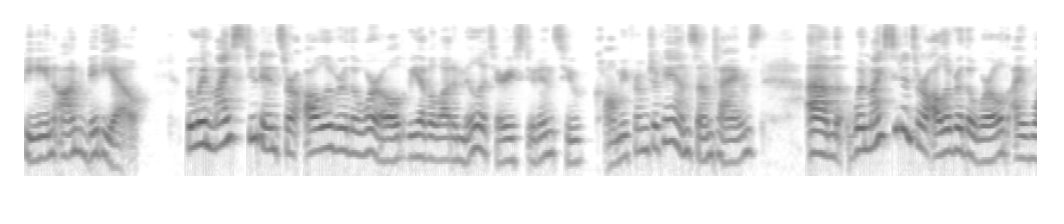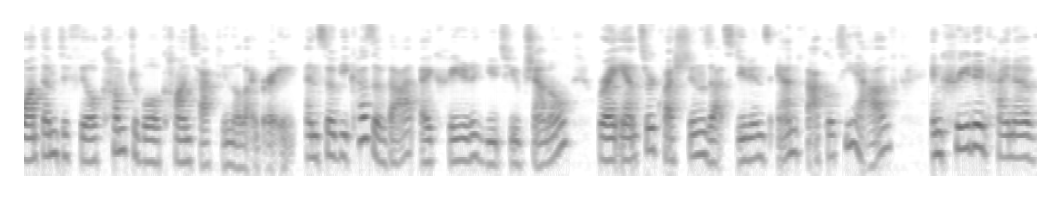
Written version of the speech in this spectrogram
being on video. But when my students are all over the world, we have a lot of military students who call me from Japan sometimes. Um, when my students are all over the world, I want them to feel comfortable contacting the library. And so because of that, I created a YouTube channel where I answer questions that students and faculty have and created kind of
